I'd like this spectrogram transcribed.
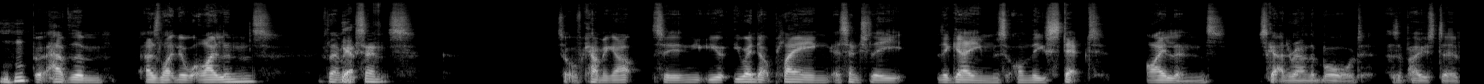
Mhm. but have them as like little islands. If that makes sense. Sort of coming up, so you you- end up playing essentially the games on these stepped islands scattered around the board, as opposed to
